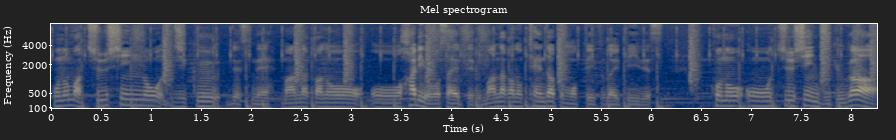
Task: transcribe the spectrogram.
このま中心の軸ですね真ん中の針を押さえている真ん中の点だと思っていただいていいですこの中心軸が、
